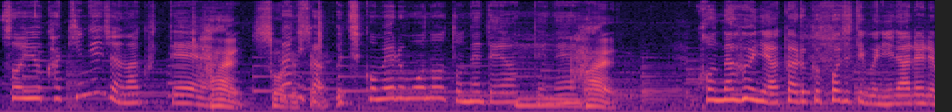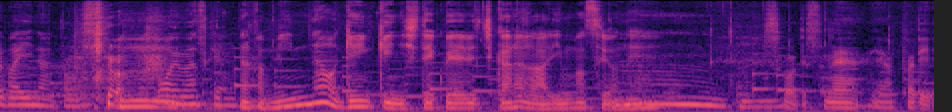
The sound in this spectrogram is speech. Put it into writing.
そういう垣根じゃなくて、はい、そうです何か打ち込めるものとね出会ってね、はい、こんな風に明るくポジティブになれればいいなと思いますけど、なんかみんなを元気にしてくれる力がありますよね。そうですね。やっぱり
